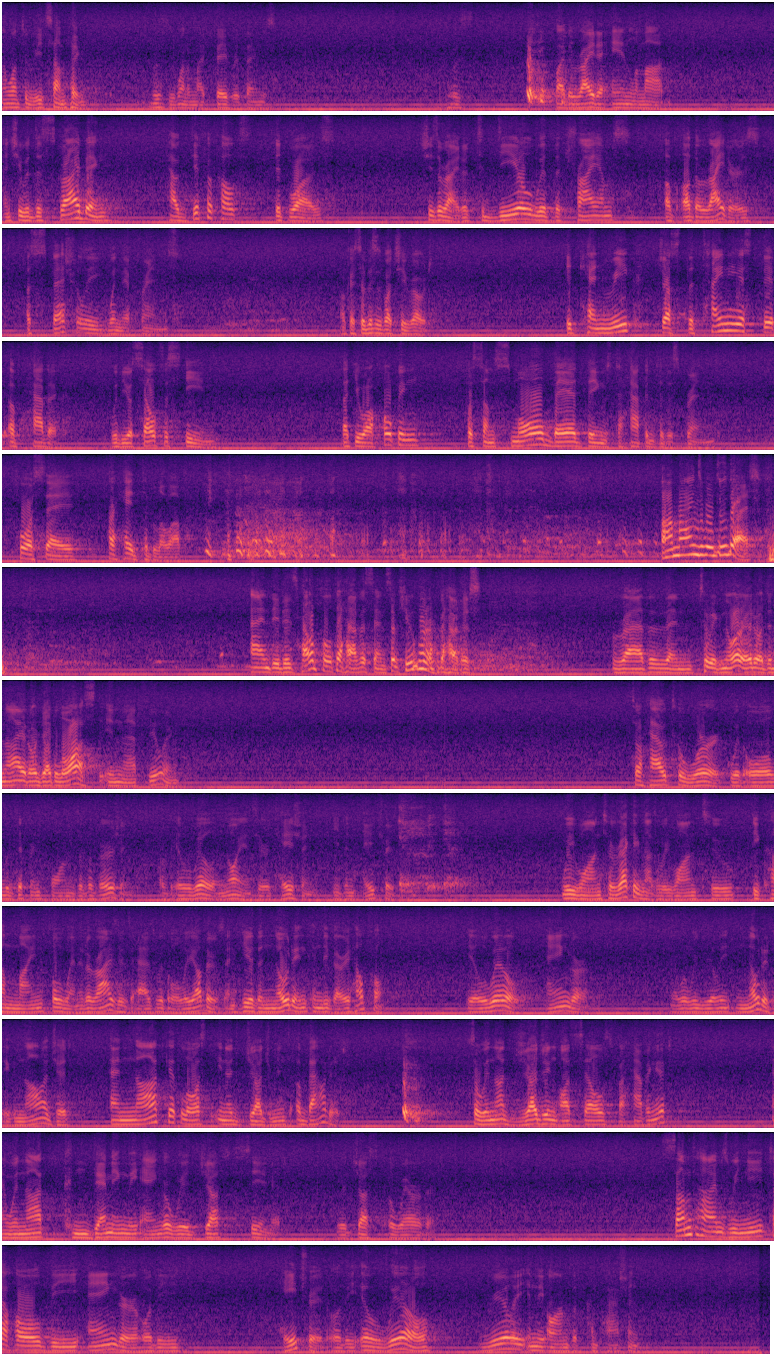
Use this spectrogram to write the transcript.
I want to read something. This is one of my favorite things. It was by the writer Anne Lamott. And she was describing how difficult it was, she's a writer, to deal with the triumphs of other writers especially when they're friends. Okay, so this is what she wrote. It can wreak just the tiniest bit of havoc with your self-esteem that you are hoping for some small bad things to happen to this friend. For, say, her head to blow up. Our minds will do that. And it is helpful to have a sense of humor about it. rather than to ignore it or deny it or get lost in that feeling. So how to work with all the different forms of aversion, of ill will, annoyance, irritation, even hatred. We want to recognize it. We want to become mindful when it arises, as with all the others. And here the noting can be very helpful. Ill will, anger, you know, where we really note it, acknowledge it, and not get lost in a judgment about it. So we're not judging ourselves for having it, and we're not condemning the anger, we're just seeing it. We're just aware of it. Sometimes we need to hold the anger or the hatred or the ill will really in the arms of compassion.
